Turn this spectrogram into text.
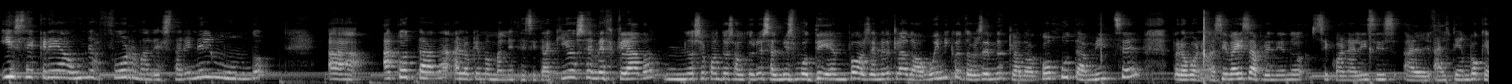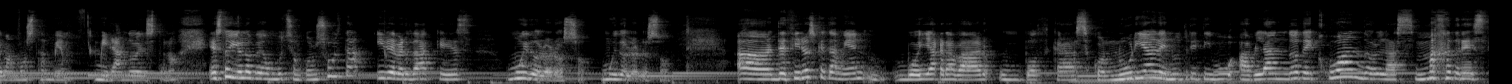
y se crea una forma de estar en el mundo acotada a lo que mamá necesita. Aquí os he mezclado no sé cuántos autores al mismo tiempo, os he mezclado a Winnicott, os he mezclado a Kohut, a Mitchell, pero bueno, así vais aprendiendo psicoanálisis al, al, tiempo que vamos también mirando esto, ¿no? Esto yo lo veo mucho en consulta y de verdad que es muy doloroso, muy doloroso. Ah, deciros que también voy a grabar un podcast con Nuria de Nutritivo hablando de cuando las madres,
